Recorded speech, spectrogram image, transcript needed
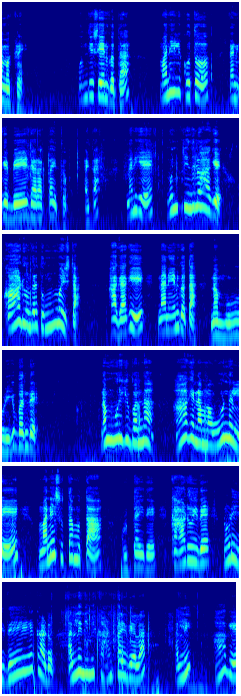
ಮಕ್ಕಳೇ, ಒಂದು ದಿವಸ ಏನು ಗೊತ್ತಾ? ಮನೆಯಲ್ಲಿ ಕೂತು ನನಗೆ ಬೇಜಾರಾಗ್ತಾ ಇತ್ತು, ಆಯಿತಾ? ನನಗೆ ಮುಂಚಿನಿಂದಲೂ ಹಾಗೆ ಕಾಡು ಅಂದರೆ ತುಂಬ ಇಷ್ಟ. ಹಾಗಾಗಿ ನಾನೇನು ಗೊತ್ತಾ? ನಮ್ಮ ಊರಿಗೆ ಬಂದೆ. ನಮ್ಮ ಊರಿಗೆ ಬಂದ ಹಾಗೆ ನಮ್ಮ ಊರಿನಲ್ಲಿ ಮನೆ ಸುತ್ತಮುತ್ತ ಗುಡ್ಡ ಇದೆ, ಕಾಡು ಇದೆ. ನೋಡಿ, ಇದೇ ಕಾಡು. ಅಲ್ಲಿ ನಿಮಗೆ ಕಾಣ್ತಾ ಇದೆಯಲ್ಲ? ಅಲ್ಲಿ? ಹಾಗೆ,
